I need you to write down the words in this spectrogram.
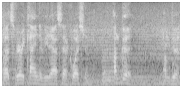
Well, it's very kind of you to ask that question. I'm good. I'm good.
